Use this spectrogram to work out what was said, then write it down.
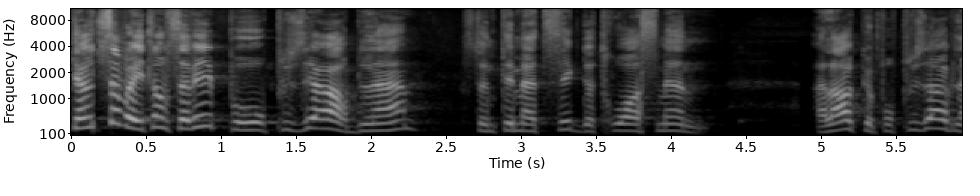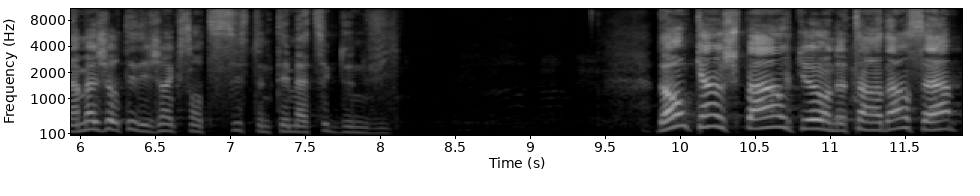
Quand ça va être long, vous savez, pour plusieurs Blancs, c'est une thématique de trois semaines. Alors que pour plusieurs, la majorité des gens qui sont ici, c'est une thématique d'une vie. Donc, quand je parle qu'on a tendance à,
